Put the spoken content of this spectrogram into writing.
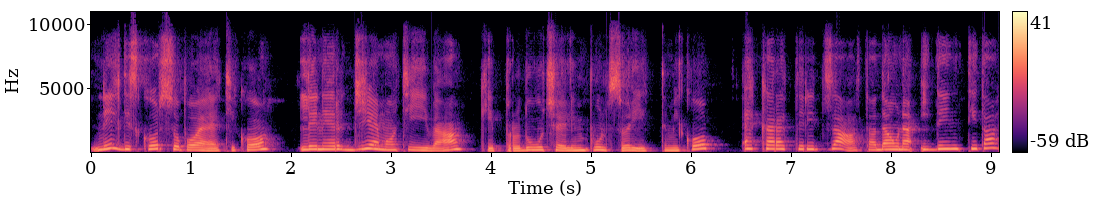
nel discorso poetico l'energia emotiva che produce l'impulso ritmico è caratterizzata da una identità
